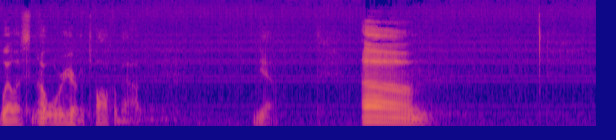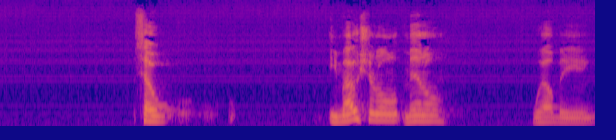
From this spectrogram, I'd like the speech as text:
Well, it's not what we're here to talk about. Yeah. Um, so, emotional, mental well being,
